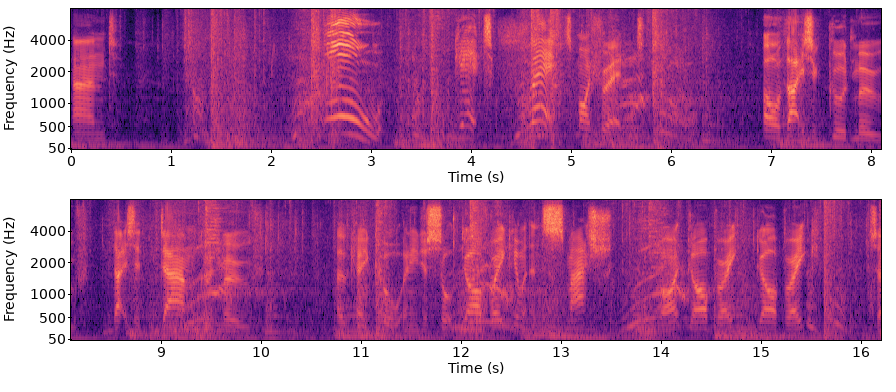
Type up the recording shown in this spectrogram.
And... Oh! Get wrecked, my friend. Oh, that is a good move. That is a damn good move. Okay, cool. And you just sort of guard break him and smash. Right, guard break, guard break. So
